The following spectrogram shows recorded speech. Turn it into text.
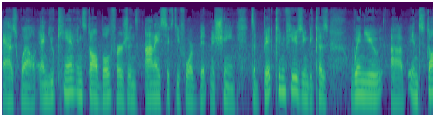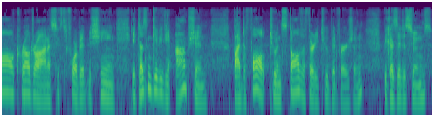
as well, and you can install both versions on a 64-bit machine. It's a bit confusing because when you uh, install CorelDRAW on a 64-bit machine, it doesn't give you the option by default to install the 32-bit version because it assumes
